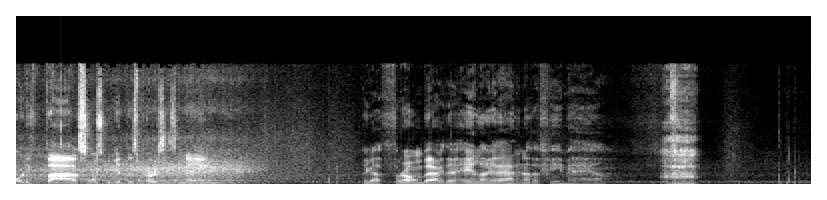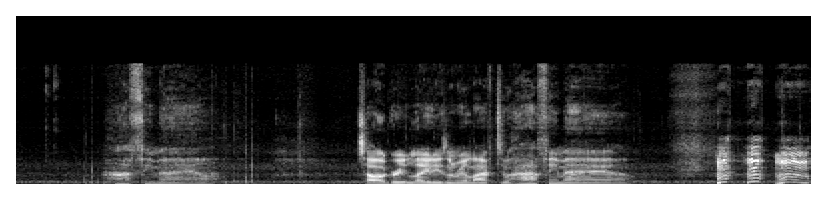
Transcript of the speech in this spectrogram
45, so once we get this person's name, they got thrown back there. Hey, look at that, another female. Hi, female. That's how I greet ladies in real life, too. Hi, female. Ah,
